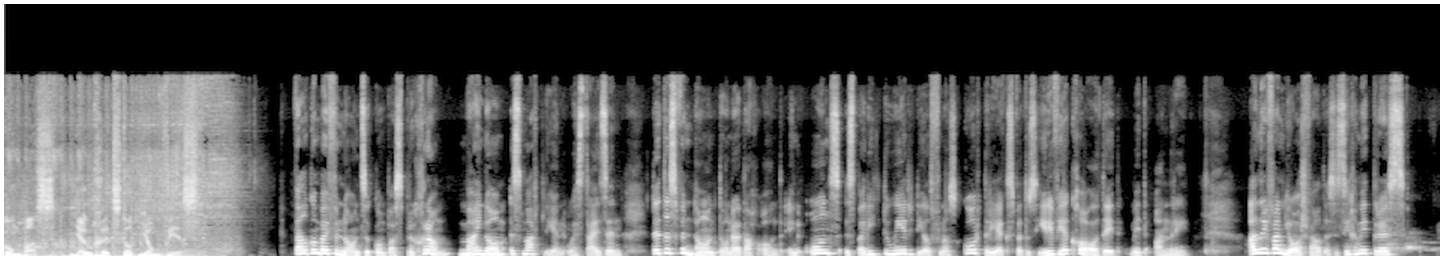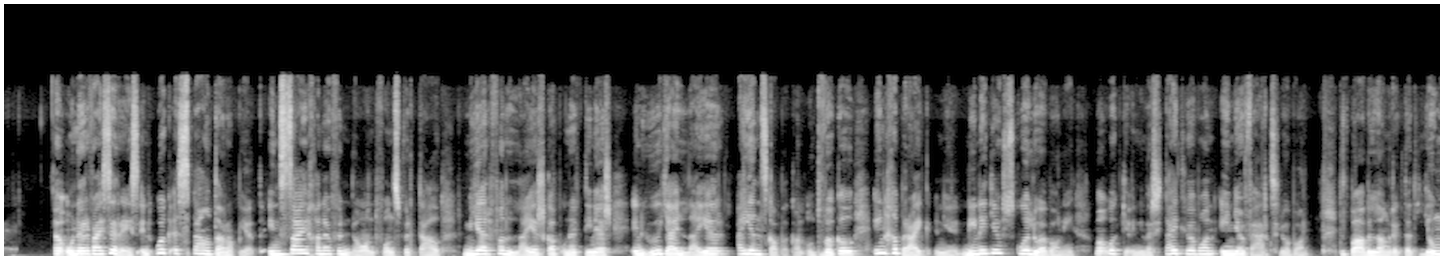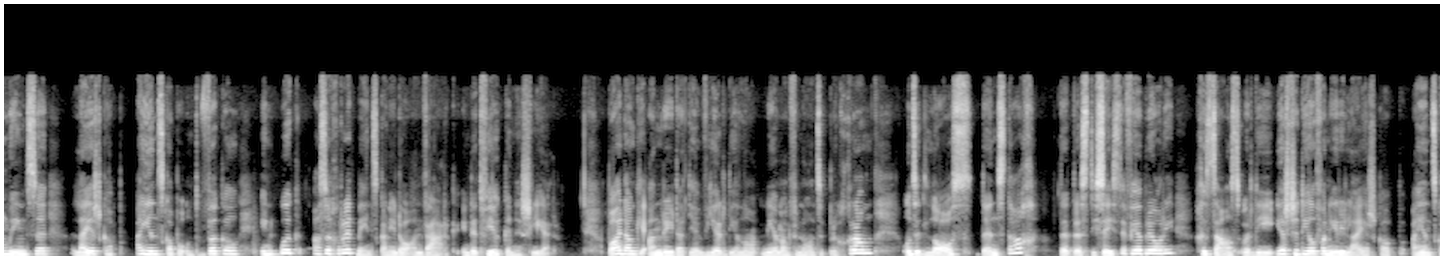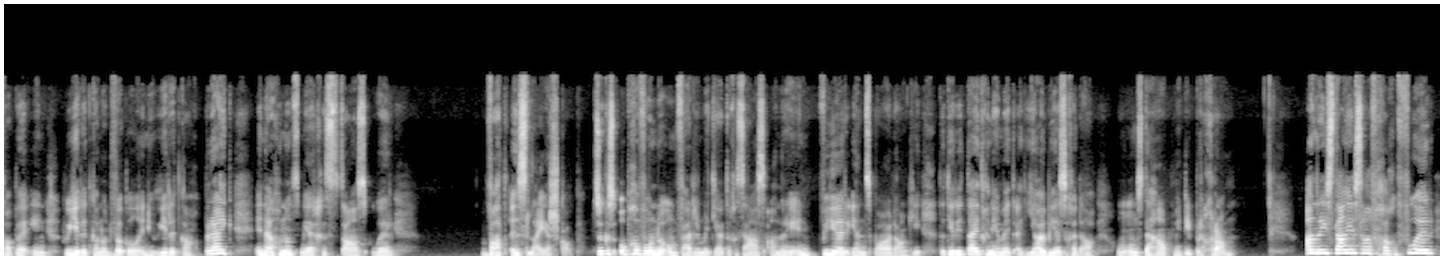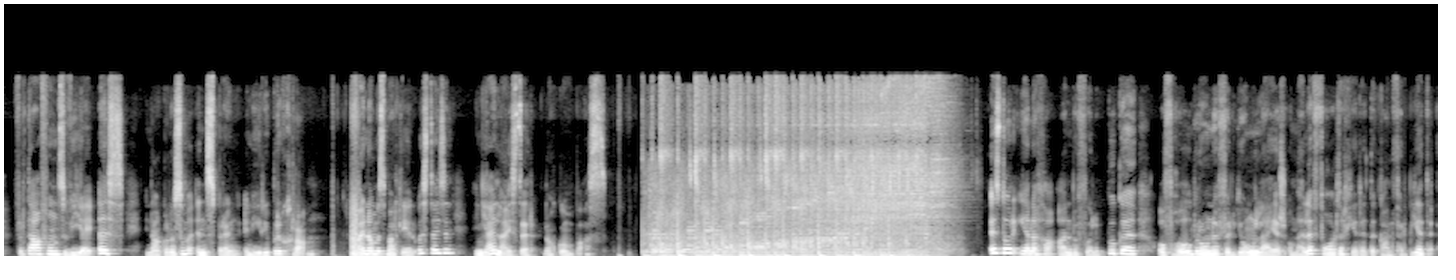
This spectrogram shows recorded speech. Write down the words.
Kompas, jou gids tot jonk wees. Welkom by Vanaand se Kompas program. My naam is Martleen Oosthuizen. Dit is vanaand donderdag aand en ons is by die tweede deel van ons kort reeks wat ons hierdie week gehad het met Andri. Andri van Jaarsveld is 'n psigometris, 'n onderwyseres en ook 'n spelterapeut en sy gaan nou vanaand vir ons vertel meer van leierskap onder tieners en hoe jy leier eienskappe kan ontwikkel en gebruik in jou nie net jou skoolloopbaan nie, maar ook jou universiteitsloopbaan en jou werksloopbaan. Dit is baie belangrik dat jong mense leierskap eienskappe ontwikkel en ook as 'n groot mens kan jy daaraan werk en dit vir jou kinders leer. Baie dankie Andri dat jy weer deelneem aan vanaand se program. Ons het laas Dinsdag, dit is die 6de Februarie, gesels oor die eerste deel van hierdie leierskap eienskappe en hoe jy dit kan ontwikkel en hoe jy dit kan gebruik en nou gaan ons meer gesels oor wat is leierskap. So ek is opgewonde om verder met jou te gesels Andre en weer eens baie dankie dat jy die tyd geneem het uit jou besige dag om ons te help met die program. Andre, stel jouself gou voor, vertel vir ons wie jy is en dan kan ons sommer inspring in hierdie program. My naam is Marlene Oosthuizen en jy luister na Kompas. Is daar enige aanbevole boeke of hulpbronne vir jong leiers om hulle vaardighede te kan verbeter?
